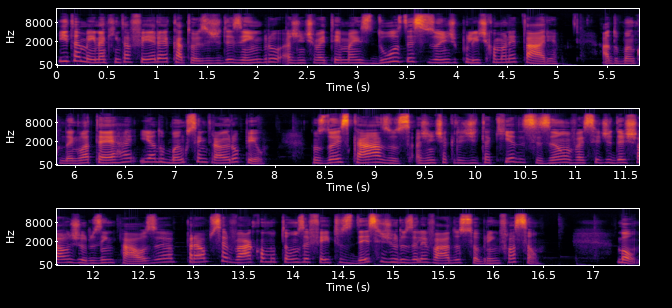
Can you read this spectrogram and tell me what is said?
E também na quinta-feira, 14 de dezembro, a gente vai ter mais duas decisões de política monetária, a do Banco da Inglaterra e a do Banco Central Europeu. Nos dois casos, a gente acredita que a decisão vai ser de deixar os juros em pausa para observar como estão os efeitos desses juros elevados sobre a inflação. Bom,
